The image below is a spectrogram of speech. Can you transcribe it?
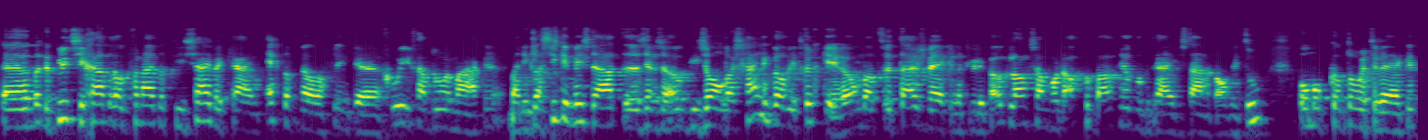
Uh, de politie gaat er ook vanuit dat die cybercrime echt nog wel een flinke groei gaat doormaken. Maar die klassieke misdaad, uh, zeggen ze ook, die zal waarschijnlijk wel weer terugkeren. Omdat het thuiswerken natuurlijk ook langzaam wordt afgebouwd. Heel veel bedrijven staan het alweer toe om op kantoor te werken.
